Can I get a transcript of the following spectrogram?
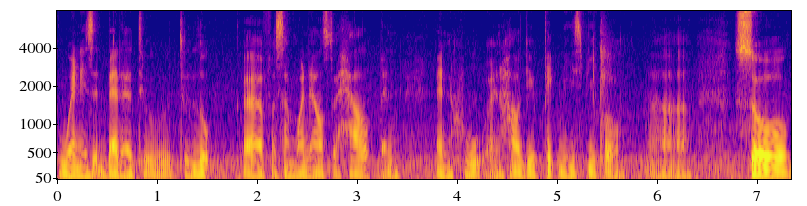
When is it better to to look uh, for someone else to help and and who and how do you pick these people? Uh, so,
